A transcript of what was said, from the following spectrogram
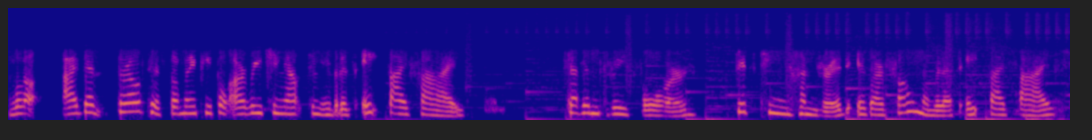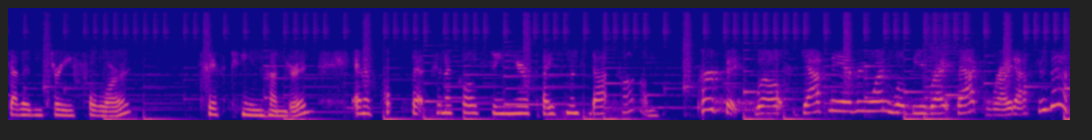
Well, I've been thrilled because so many people are reaching out to me, but it's 855 734 1500 is our phone number. That's 855 734 1500. And of course, at pinnacleseniorplacements.com. Perfect. Well, Daphne, everyone, we'll be right back right after this.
